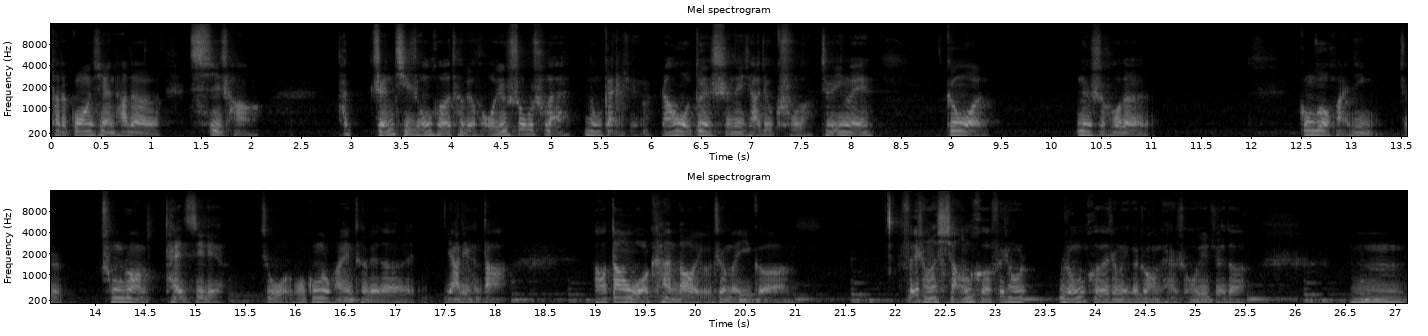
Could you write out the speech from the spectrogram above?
它的光线，它的气场。它整体融合的特别好，我就说不出来那种感觉。然后我顿时那下就哭了，就是因为跟我那时候的工作环境就是冲撞太激烈。就我我工作环境特别的压力很大，然后当我看到有这么一个非常祥和、非常融合的这么一个状态的时候，我就觉得，嗯，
